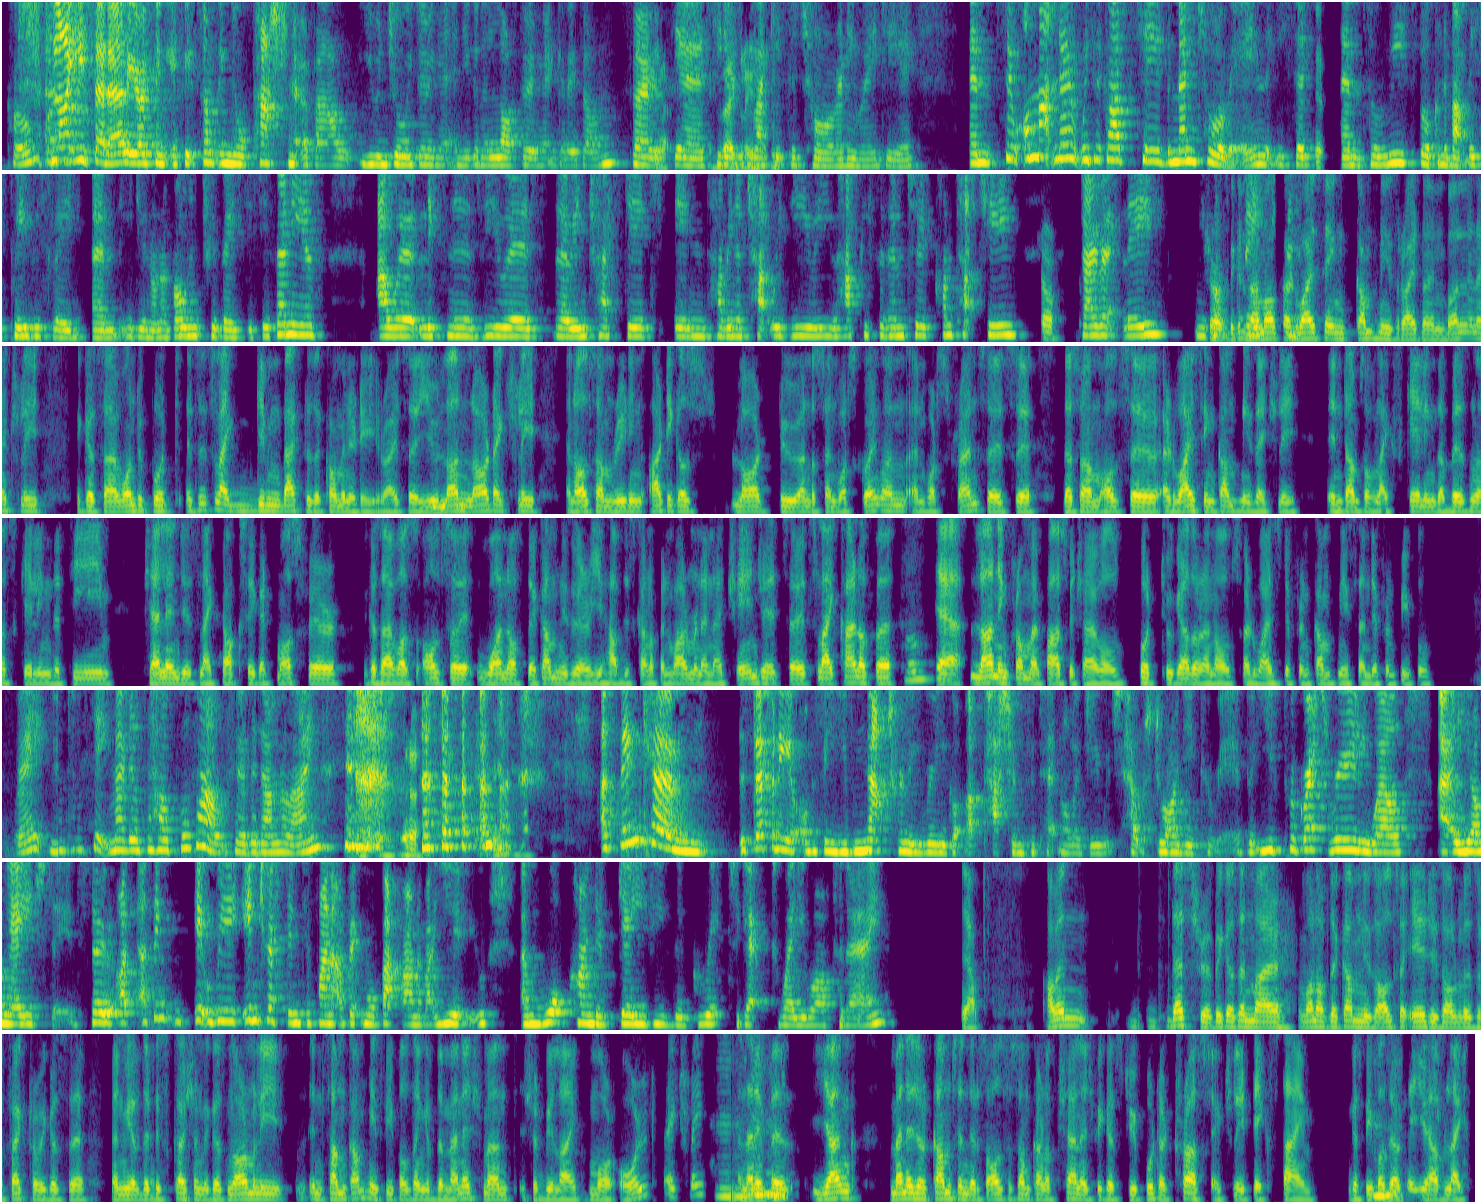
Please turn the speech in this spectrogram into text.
cool. And like you said earlier, I think if it's something you're passionate about, you enjoy doing it and you're going to love doing it and get it done. So, Yeah. Yeah, so you don't feel like it's a chore anyway, do you? Um, so on that note, with regards to the mentoring that you said, Yep. um, so we've spoken about this previously, um, that you're doing on a voluntary basis. If any of our listeners, viewers, they're interested in having a chat with you, are you happy for them to contact you sure. directly? You've sure, because I'm also advising companies right now in Berlin actually because I want to put it's just like giving back to the community, right? So you mm-hmm. learn a lot actually, and also I'm reading articles lot to understand what's going on and what's trends. So it's uh, that's why I'm also advising companies actually in terms of like scaling the business, scaling the team, challenges like toxic atmosphere because I was also one of the companies where you have this kind of environment and I change it. So it's like kind of a yeah, learning from my past, which I will put together and also advise different companies and different people. Right, fantastic. You might be able to help us out further down the line. I think um, there's definitely obviously you've naturally really got that passion for technology which helps drive your career but you've progressed really well at a young age sid. So I, I, think it would be interesting to find out a bit more background about you and what kind of gave you the grit to get to where you are today. Yeah. I mean that's true because in my one of the companies also age is always a factor because uh, when we have the discussion because normally in some companies people think if the management should be like more old actually mm-hmm. and then if a mm-hmm. young manager comes in there's also some kind of challenge because to put a trust actually takes time because people mm-hmm. say okay you have like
